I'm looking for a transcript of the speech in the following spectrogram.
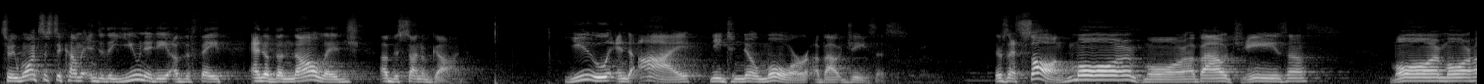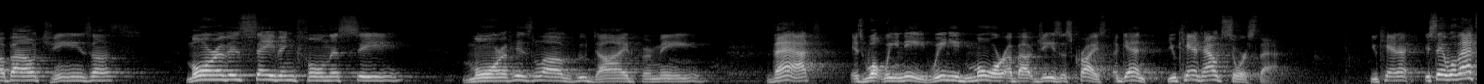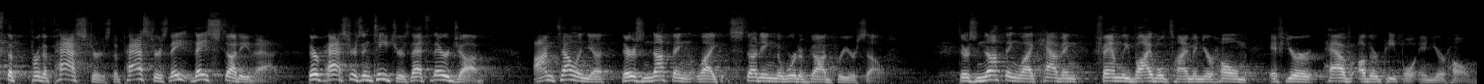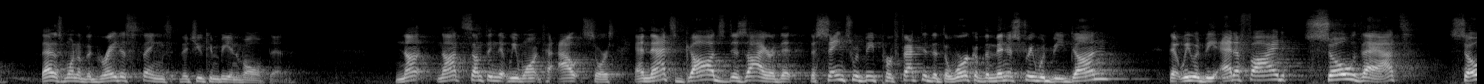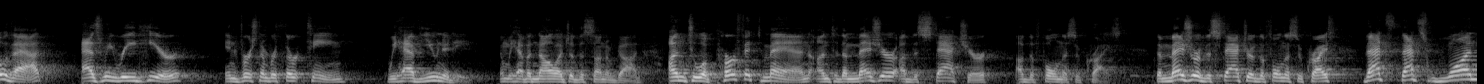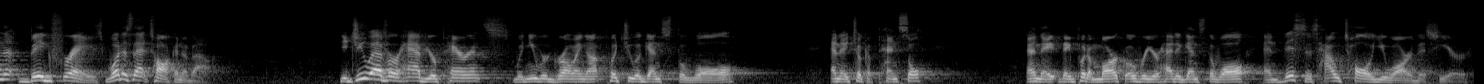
So he wants us to come into the unity of the faith and of the knowledge of the Son of God. You and I need to know more about Jesus. There's that song, More, More About Jesus. More, more about Jesus. More of his saving fullness see. More of his love who died for me. That is what we need. We need more about Jesus Christ. Again, you can't outsource that. You can't, you say, well, that's the, for the pastors. The pastors, they, they study that. They're pastors and teachers. That's their job. I'm telling you, there's nothing like studying the Word of God for yourself. There's nothing like having family Bible time in your home if you have other people in your home. That is one of the greatest things that you can be involved in. Not, not something that we want to outsource. And that's God's desire that the saints would be perfected, that the work of the ministry would be done, that we would be edified so that, so that, as we read here in verse number 13, we have unity and we have a knowledge of the Son of God. Unto a perfect man, unto the measure of the stature of the fullness of Christ. The measure of the stature of the fullness of Christ, that's, that's one big phrase. What is that talking about? Did you ever have your parents, when you were growing up, put you against the wall and they took a pencil and they, they put a mark over your head against the wall, and this is how tall you are this year.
